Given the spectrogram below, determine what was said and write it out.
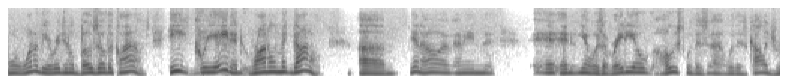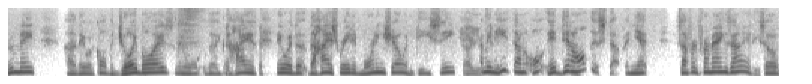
or one of the original Bozo the Clowns. He created Ronald McDonald. Um, you know, I, I mean, and, and you know, was a radio host with his uh, with his college roommate. Uh, they were called the Joy Boys. They were like the highest. They were the, the highest rated morning show in D.C. Oh, I mean, kidding. he's done all. It did all this stuff, and yet suffered from anxiety. So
